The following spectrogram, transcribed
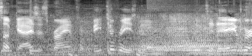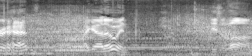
What's up guys, it's Brian from BTurismo. And today we're at, I got Owen, he's along.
